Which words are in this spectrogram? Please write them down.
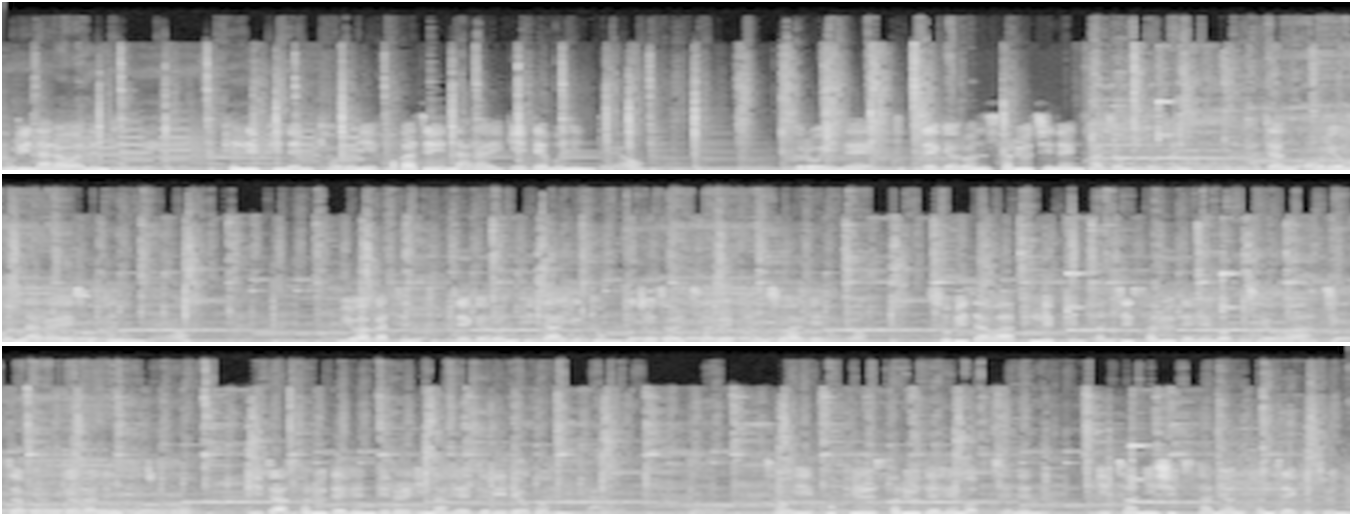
우리나라와는 달리 필리핀은 결혼이 허가제인 나라이기 때문인데요. 그로 인해 국제결혼 서류 진행 과정 또한 가장 어려운 나라에 속하는데요. 위와 같은 국제결혼 비자 유통구조 절차를 간소하게 하여 소비자와 필리핀 현지 서류 대행 업체와 직접 연결하는 구조로 비자 서류 대행비를 인하해 드리려고 합니다. 저희 코필 서류 대행 업체는 2024년 현재 기준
